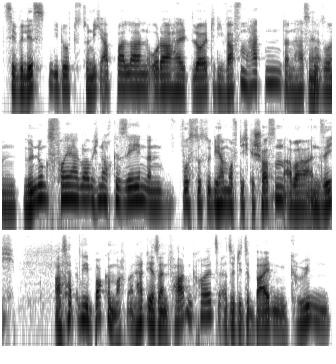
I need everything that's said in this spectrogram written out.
Zivilisten, die durftest du nicht abballern oder halt Leute, die Waffen hatten. Dann hast ja. du so ein Mündungsfeuer, glaube ich, noch gesehen. Dann wusstest du, die haben auf dich geschossen, aber an sich. Aber es hat irgendwie Bock gemacht. Man hat ja sein Fadenkreuz, also diese beiden grünen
